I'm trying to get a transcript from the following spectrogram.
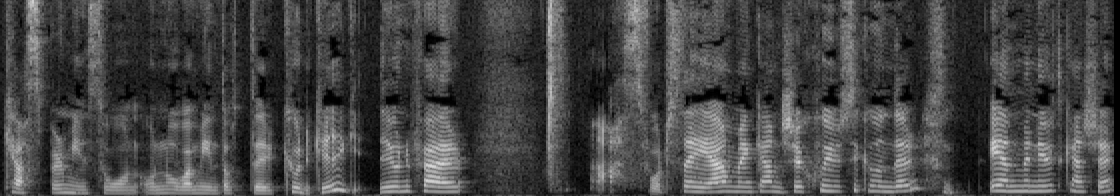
Kasper, min son, och Nova, min dotter, kuddkrig i ungefär, ah, svårt att säga, men kanske sju sekunder. En minut kanske.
